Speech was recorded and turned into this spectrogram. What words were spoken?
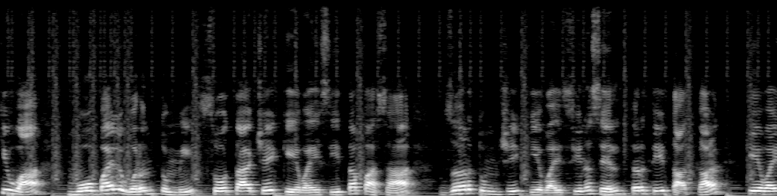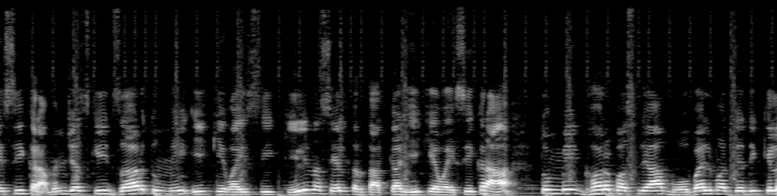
किंवा मोबाईलवरून तुम्ही स्वतःचे के वाय सी तपासा. जर तुमची के वाय सी नसेल तर ती तात्काळ के वाय सी करा. म्हणजेच की जर तुम्ही ई के वाय सी केली नसेल तर तात्काळ ई के वाय सी करा. तुम्ही घर बसल्या मोबाईलमध्ये देखील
